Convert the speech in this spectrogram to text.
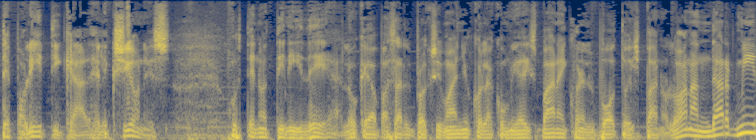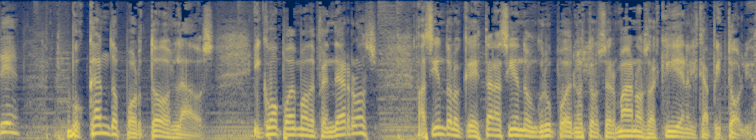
de política, de elecciones. Usted no tiene idea lo que va a pasar el próximo año con la comunidad hispana y con el voto hispano. Lo van a andar, mire, buscando por todos lados. ¿Y cómo podemos defendernos? Haciendo lo que están haciendo un grupo de nuestros hermanos aquí en el Capitolio.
